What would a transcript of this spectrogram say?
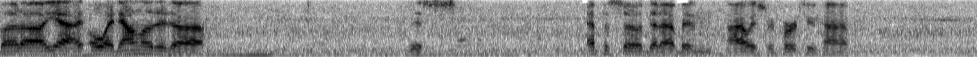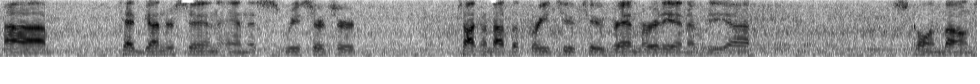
But uh yeah, I, oh, I downloaded uh this episode that I've been I always refer to kind of uh Ted Gunderson and this researcher talking about the 322 Grand Meridian of the uh, Skull and Bones.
